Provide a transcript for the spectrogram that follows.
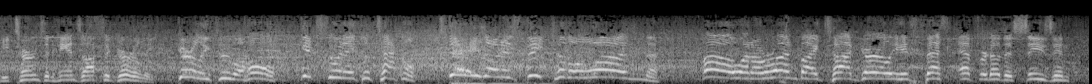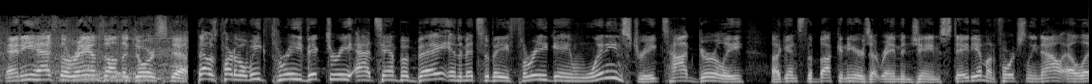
He turns and hands off to Gurley. Gurley through the hole. Gets to an ankle tackle. Stays on his feet to the one. Oh, what a run by Todd Gurley. His best effort of the season. And he has the Rams on the doorstep. That was part of a week three victory at Tampa Bay in the midst of a three game winning streak. Todd Gurley against the Buccaneers at Raymond James Stadium. Unfortunately, now LA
